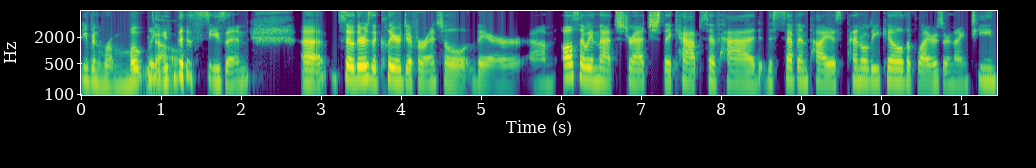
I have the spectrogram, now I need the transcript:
even remotely no. this season. Uh, so there's a clear differential there. Um, also, in that stretch, the Caps have had the seventh highest penalty kill. The Flyers are 19th,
